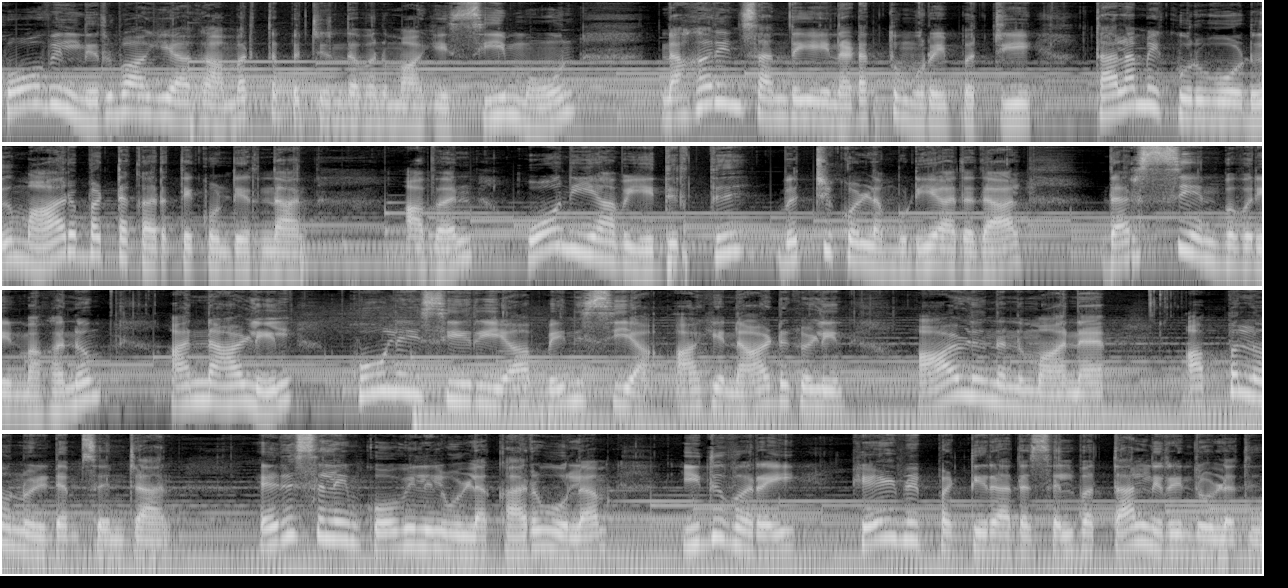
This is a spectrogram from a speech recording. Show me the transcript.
கோவில் நிர்வாகியாக அமர்த்த பெற்றிருந்தவனுமாகிய சீமோன் நகரின் சந்தையை நடத்தும் முறை பற்றி தலைமை குருவோடு மாறுபட்ட கருத்தை கொண்டிருந்தான். அவன் ஓனியாவை எதிர்த்து வெற்றி கொள்ள முடியாததால் தர்சி என்பவரின் மகனும் அந்நாளில் கூலை சீரியா பெனிசியா ஆகிய நாடுகளின் ஆளுநனுமான அப்பலோனிடம் சென்றான். எருசலேம் கோவிலில் உள்ள கருவூலம் இதுவரை கேள்விப்பட்டிராத செல்வத்தால் நிறைந்துள்ளது.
